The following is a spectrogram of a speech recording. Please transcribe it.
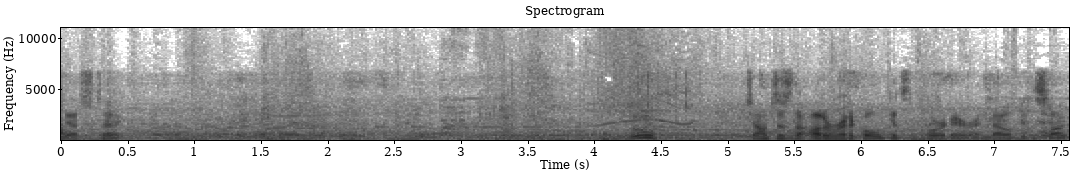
Dash attack. Ooh! Challenges the auto reticle, gets the forward air, and that'll be the stock.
